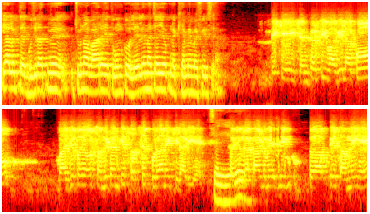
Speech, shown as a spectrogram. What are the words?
क्या लगता है गुजरात में चुनाव आ रहे हैं तो उनको ले लेना चाहिए अपने खेमे में फिर से? देखिए शंकर सिंह वाघेला को भाजपा और संगठन के सबसे पुराने खिलाड़ी है। सही है। कांड में भी आपके सामने ही है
